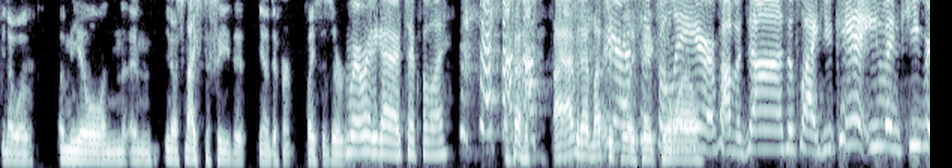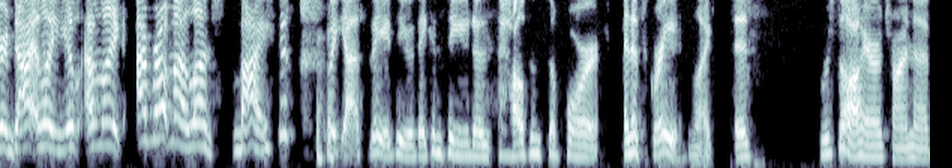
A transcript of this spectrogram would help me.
you know a, a meal, and and you know it's nice to see that you know different places are. We already got our Chick Fil A. I haven't had my Chick Fil A picks in a while. Or Papa John's. It's like you can't even keep your diet. Like I'm like, I brought my lunch. Bye. but yes, they do. They continue to help and support, and it's great. Like it's we're still out here trying to,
